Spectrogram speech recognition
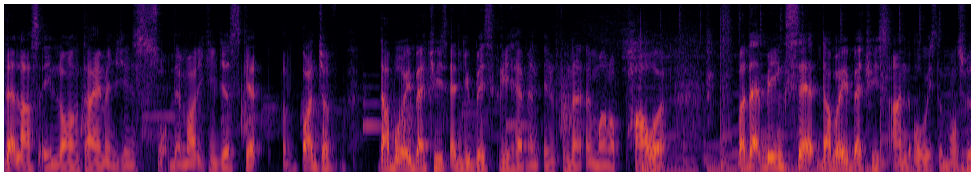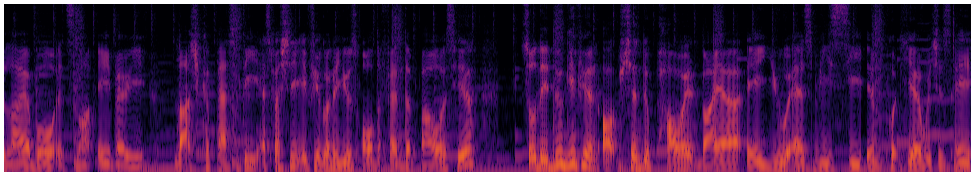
that lasts a long time and you can just swap them out. You can just get a bunch of AA batteries and you basically have an infinite amount of power. But that being said, AA batteries aren't always the most reliable. It's not a very large capacity, especially if you're going to use all the phantom powers here. So they do give you an option to power it via a USB-C input here, which is a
